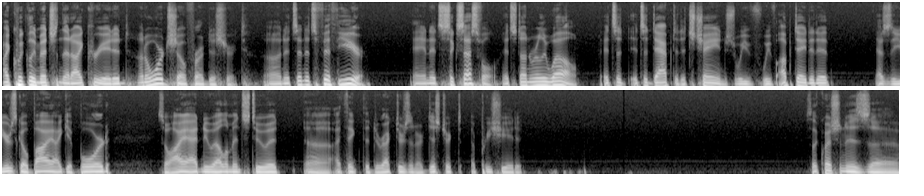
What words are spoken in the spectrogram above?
I quickly mentioned that I created an award show for our district, uh, and it's in its fifth year, and it's successful. It's done really well. It's a, it's adapted. It's changed. We've we've updated it as the years go by. I get bored, so I add new elements to it. Uh, I think the directors in our district appreciate it. So the question is, uh,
